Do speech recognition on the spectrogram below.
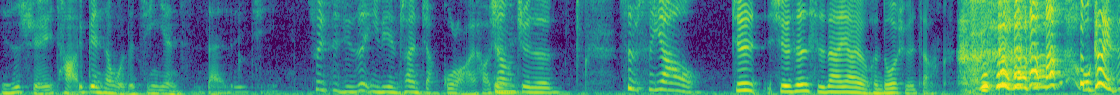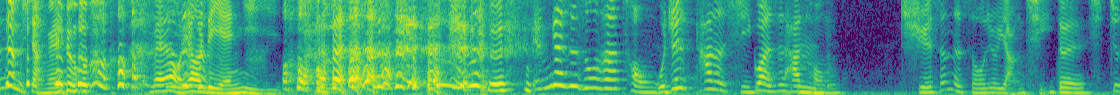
也是学一套，就变成我的经验值在累积。所以自己这一连串讲过来，好像觉得是不是要？就是学生时代要有很多学长，我刚也是这样想哎，没有要联谊，是应该是说他从，我觉得他的习惯是他从学生的时候就养起，对，就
